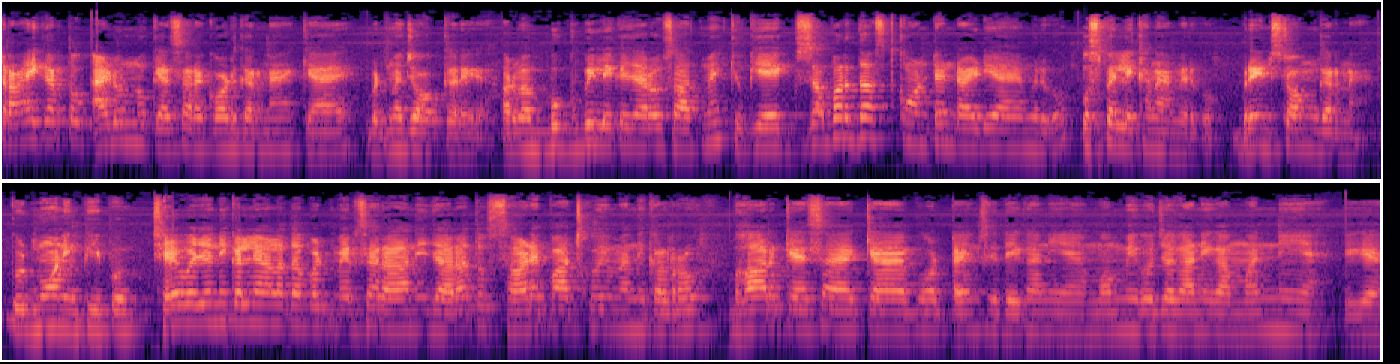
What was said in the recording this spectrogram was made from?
ट्राई करता हूँ। आई डोंट नो कैसा रिकॉर्ड करना है, क्या है बट मैं जॉग करेगा। और मैं बुक भी लेके जा रहा हूँ साथ में, क्योंकि एक ज़बरदस्त कंटेंट आइडिया है मेरे को। उस पर लिखना है मेरे को। ब्रेन करना है। गुड मॉर्निंग पीपल छह बजे निकलने वाला था बट मेरे से रहा नहीं जा रहा तो साढ़े पाँच को ही मैं निकल रहा हूँ। बाहर कैसा है, क्या है, बहुत टाइम से देखा नहीं है। मम्मी को जगाने का मन नहीं है, ठीक है।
